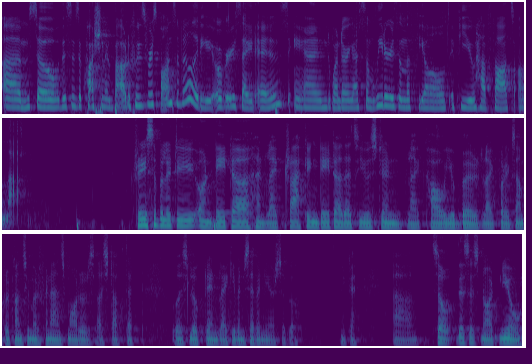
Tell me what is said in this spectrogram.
Um, so this is a question about whose responsibility oversight is and wondering as some leaders in the field if you have thoughts on that. traceability on data and like tracking data that's used in like how you build, like for example, consumer finance models are stuff that was looked in like even seven years ago. Okay, um, so this is not new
